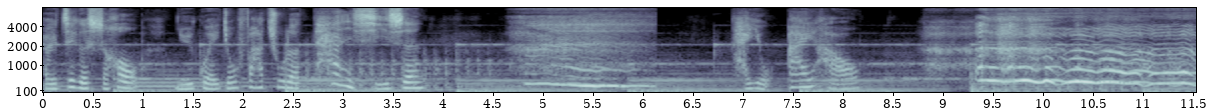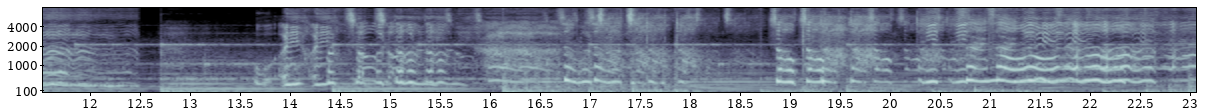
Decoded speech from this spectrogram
而这个时候，女鬼就发出了叹息声，唉，还有哀嚎，我要找到你，怎么找不到？找到，你在哪里啊？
